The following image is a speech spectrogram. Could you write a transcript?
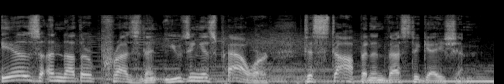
is another president using his power to stop an investigation?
